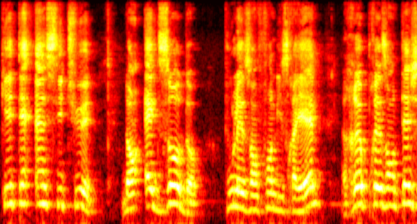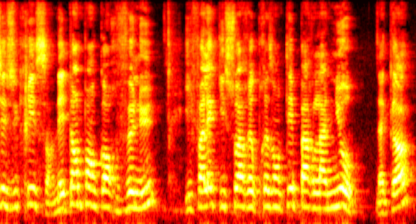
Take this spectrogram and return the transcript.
qui était instituée dans Exode pour les enfants d'Israël représentait Jésus-Christ. N'étant pas encore venu, il fallait qu'il soit représenté par l'agneau. D'accord?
